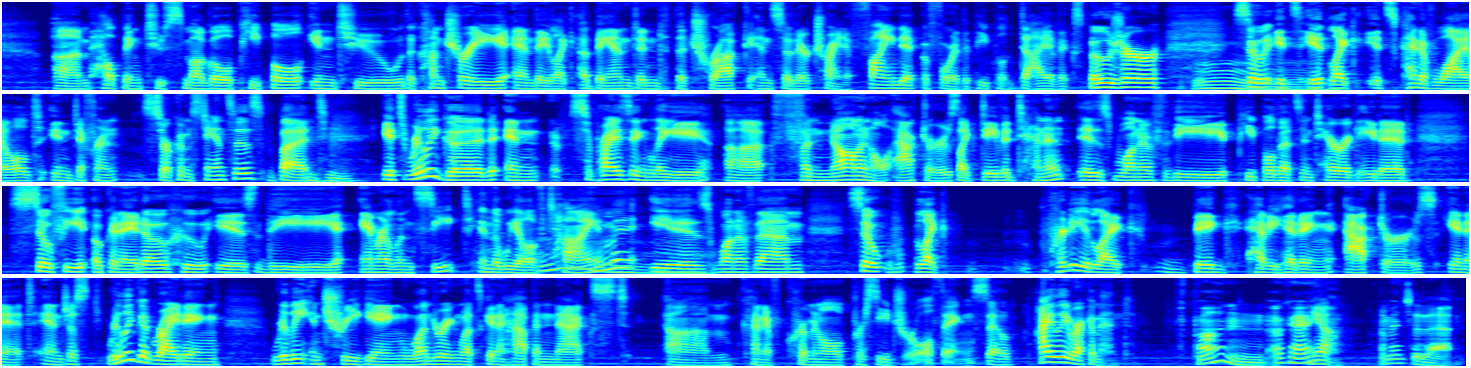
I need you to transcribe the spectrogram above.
um, helping to smuggle people into the country and they like abandoned the truck and so they're trying to find it before the people die of exposure. So it's it like it's kind of wild in different circumstances but it's really good and surprisingly uh, phenomenal actors. Like david tennant is one of the people that's interrogated Sophie Okonedo, who is the Amyrlin seat in the Wheel of Time, is one of them. So, like, pretty like big heavy hitting actors in it and just really good writing really intriguing wondering what's going to happen next um, kind of criminal procedural thing so highly recommend Fun. Okay. yeah I'm into that.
